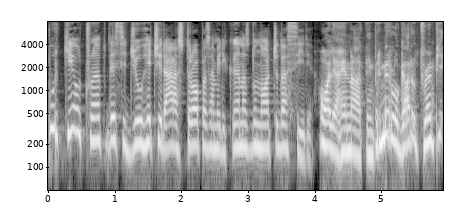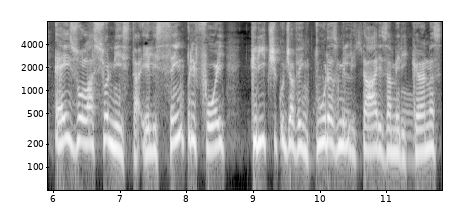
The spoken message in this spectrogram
Por que o Trump decidiu retirar as tropas americanas do norte da Síria? Olha, Renata, em primeiro lugar, o Trump é isolacionista. Ele sempre foi crítico de aventuras militares americanas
